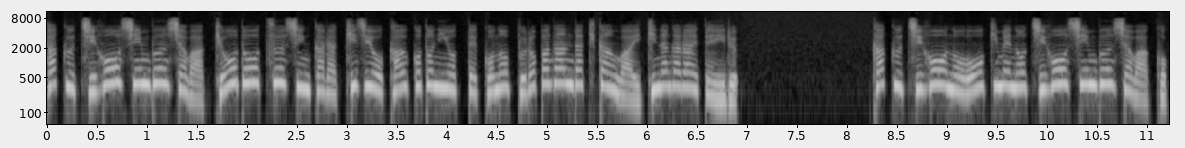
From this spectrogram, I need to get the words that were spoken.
各地方新聞社は共同通信から記事を買うことによってこのプロパガンダ機関は生きながらえている。各地方の大きめの地方新聞社は国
